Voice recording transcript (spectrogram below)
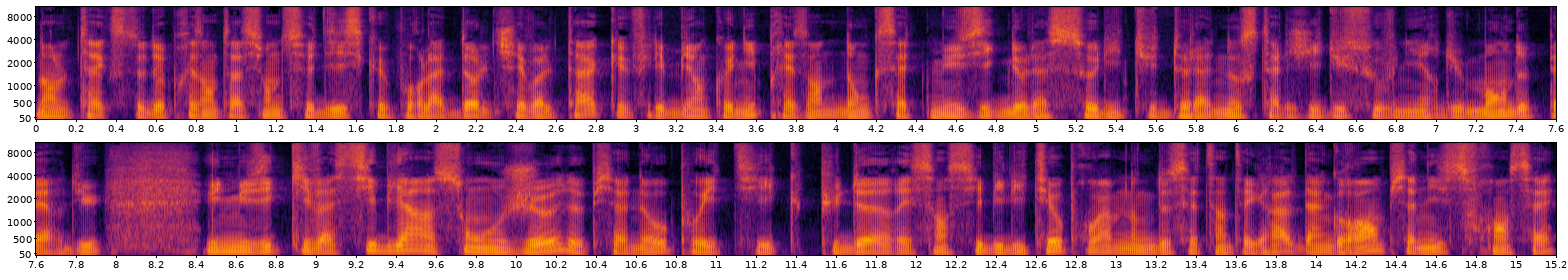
dans le texte de présentation de ce disque pour la Dolce Volta, que Philippe Bianconi présente donc cette musique de la solitude, de la nostalgie, du souvenir, du monde perdu. Une musique qui va si bien son jeu de piano poétique, pudeur et sensibilité au programme donc de cette intégrale d'un grand pianiste français,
